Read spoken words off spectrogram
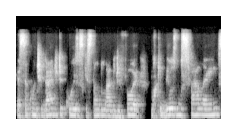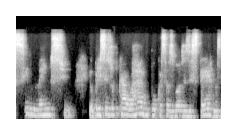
essa quantidade de coisas que estão do lado de fora, porque Deus nos fala em silêncio. Eu preciso calar um pouco essas vozes externas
